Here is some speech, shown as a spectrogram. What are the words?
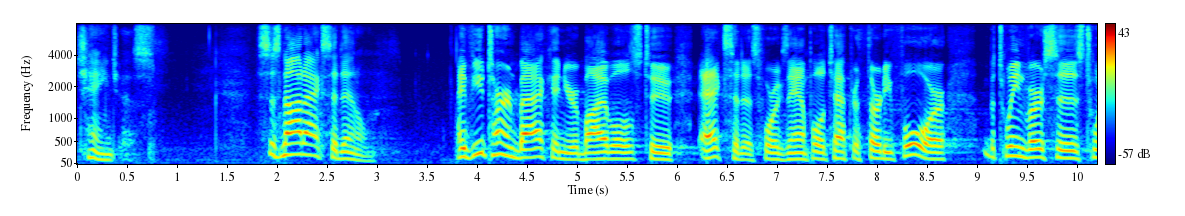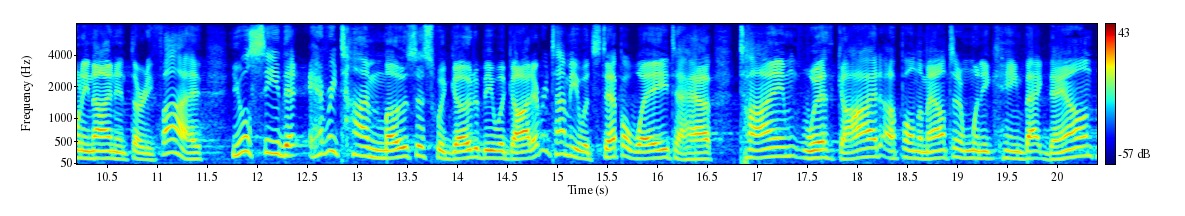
changes. This is not accidental. If you turn back in your Bibles to Exodus, for example, chapter 34, between verses 29 and 35, you'll see that every time Moses would go to be with God, every time he would step away to have time with God up on the mountain, and when he came back down,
